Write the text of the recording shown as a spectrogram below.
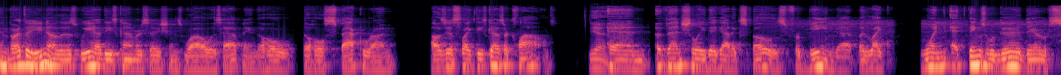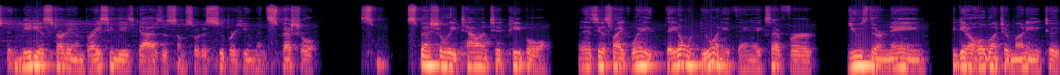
And Partha, you know this. We had these conversations while it was happening. The whole the whole SPAC run. I was just like, these guys are clowns. yeah and eventually they got exposed for being that. But like when uh, things were good, their media started embracing these guys as some sort of superhuman, special, specially talented people, and it's just like, wait, they don't do anything except for use their name to get a whole bunch of money to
